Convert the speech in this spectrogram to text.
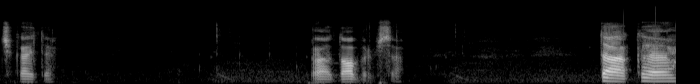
Чекайте. А, добре, все. Так. Е...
